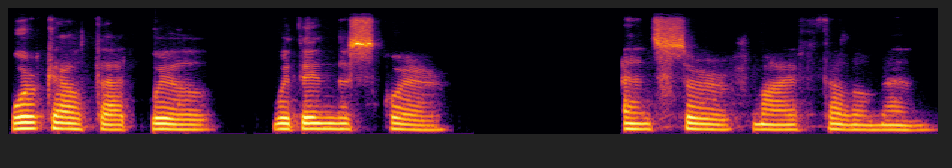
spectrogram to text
work out that will within the square and serve my fellow men.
